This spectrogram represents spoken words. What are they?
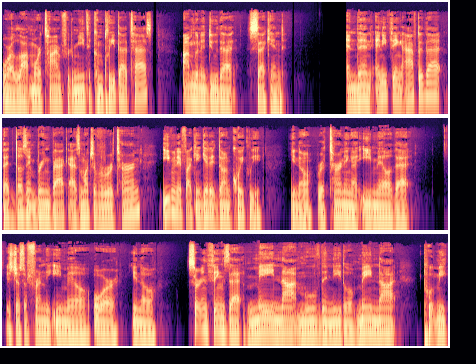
or a lot more time for me to complete that task. I'm going to do that second. And then anything after that that doesn't bring back as much of a return, even if I can get it done quickly, you know, returning an email that is just a friendly email or, you know, certain things that may not move the needle, may not put me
